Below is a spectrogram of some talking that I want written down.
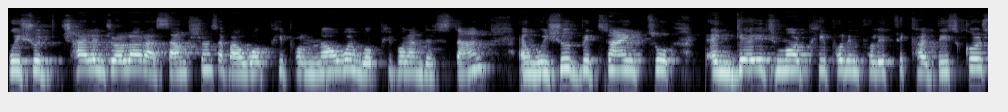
We should challenge all our assumptions about what people know and what people understand. And we should be trying to engage more people in political discourse,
